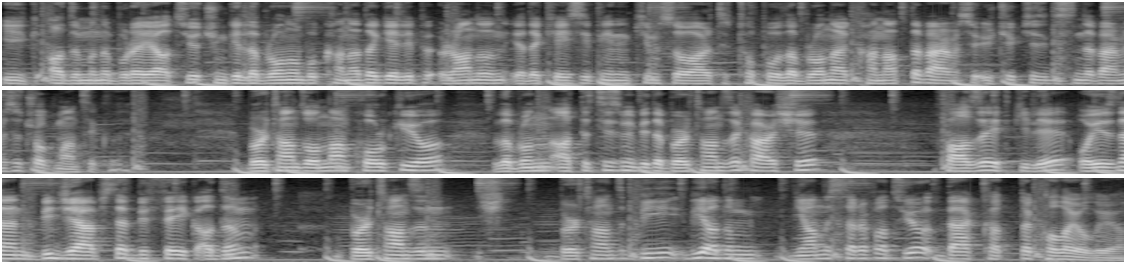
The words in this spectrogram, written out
ilk adımını buraya atıyor. Çünkü LeBron'un bu kanada gelip Rondo'nun ya da KCP'nin kimse o artık topu LeBron'a kanatta vermesi, üçlük çizgisinde vermesi çok mantıklı. Bertans ondan korkuyor. LeBron'un atletizmi bir de Bertans'a karşı fazla etkili. O yüzden bir jab bir fake adım Bertans'ın Bertans'ı bir, bir adım yanlış tarafa atıyor. Back cut'ta kolay oluyor.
